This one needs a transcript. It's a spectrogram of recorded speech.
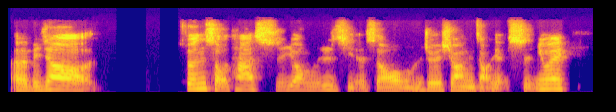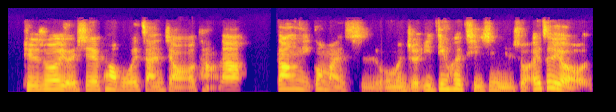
呃比较。遵守它食用日期的时候，我们就会希望你早点吃，因为比如说有一些泡芙会沾焦糖，那当你购买时，我们就一定会提醒你说，哎，这有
